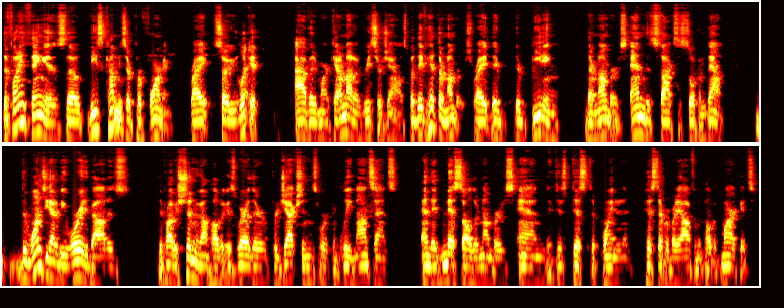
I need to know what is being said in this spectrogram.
The funny thing is, though, these companies are performing, right? So you look Right. at Avid Market. I'm not a research analyst, but they've hit their numbers, right? They they're beating their numbers and the stocks have still come down. The ones you got to be worried about is they probably shouldn't have gone public is where their projections were complete nonsense and they've missed all their numbers and they just disappointed and pissed everybody off in the public markets.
